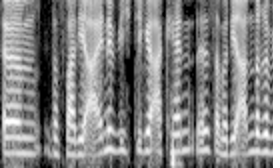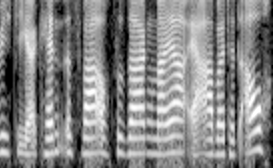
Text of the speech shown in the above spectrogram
Ähm, das war die eine wichtige Erkenntnis. Aber die andere wichtige Erkenntnis war auch zu sagen, naja, er arbeitet auch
